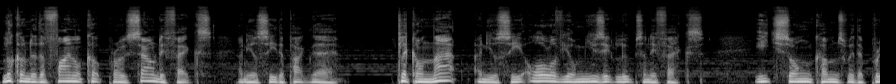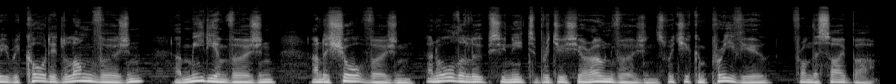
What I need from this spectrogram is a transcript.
Look under the Final Cut Pro sound effects and you'll see the pack there. Click on that and you'll see all of your music loops and effects. Each song comes with a pre-recorded long version, a medium version and a short version and all the loops you need to produce your own versions which you can preview from the sidebar.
